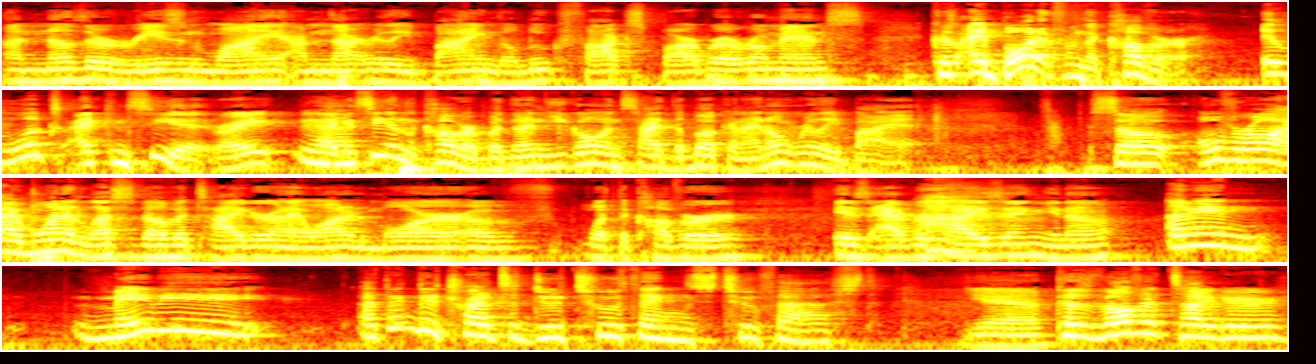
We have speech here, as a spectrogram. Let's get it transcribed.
another reason why I'm not really buying the Luke Fox Barbara romance because I bought it from the cover. It looks, I can see it, right? Yeah. I can see it in the cover, but then you go inside the book and I don't really buy it. So overall, I wanted less Velvet Tiger and I wanted more of what the cover is advertising. you know? I mean, maybe I think they tried to do two things too fast. Yeah. Because Velvet Tiger,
